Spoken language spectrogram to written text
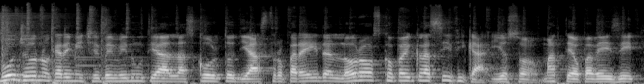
Buongiorno cari amici e benvenuti all'ascolto di Astro Parade, l'oroscopo in classifica. Io sono Matteo Pavesi.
